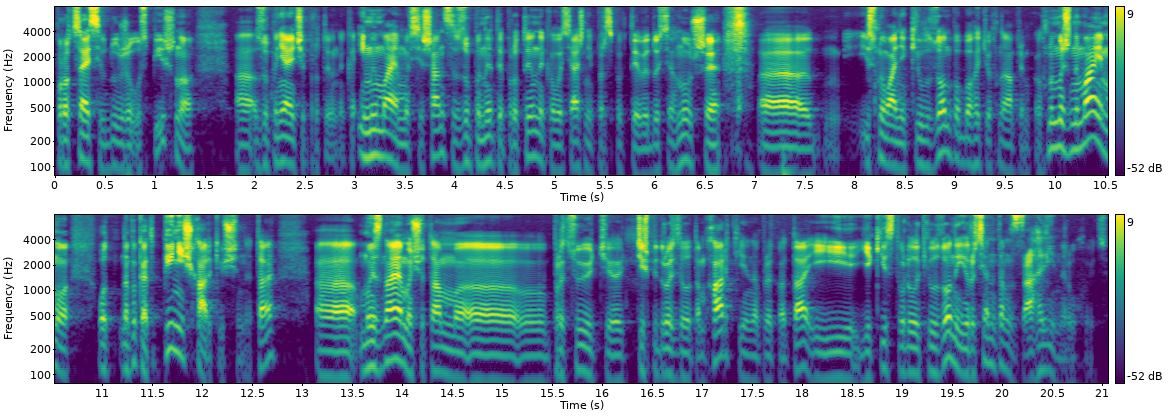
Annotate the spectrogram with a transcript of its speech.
процесів дуже успішно, зупиняючи противника. І ми маємо всі шанси зупинити противника в осяжній перспективі, досягнувши е, існування кілзон по багатьох напрямках. Ну ми ж не маємо, от, наприклад, північ Харківщини, та Е, Ми знаємо, що там е, працюють е, ті ж підрозділи там Хартії, наприклад, та, і які створили кілзони, і росіяни там взагалі не рухаються.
